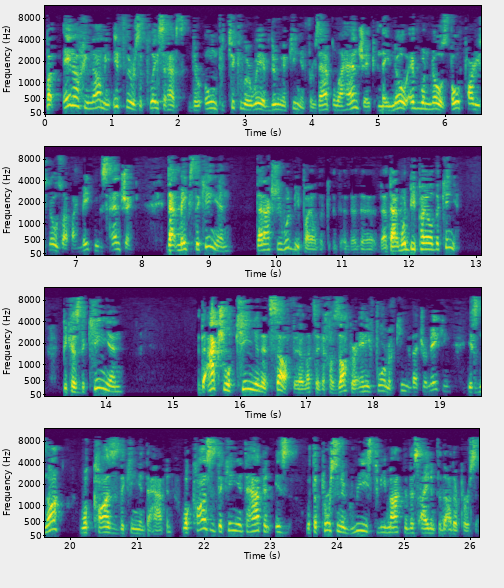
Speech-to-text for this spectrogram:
But in enochinami, if there is a place that has their own particular way of doing a kinyan, for example, a handshake, and they know, everyone knows, both parties knows that by making this handshake, that makes the kinyan, that actually would be pile the, the, the, that would be pile the kinyan. Because the kinyan, the actual kinyan itself, let's say the chazak or any form of kinyan that you're making, is not what causes the kinyan to happen. What causes the kinyan to happen is what the person agrees to be marked to this item to the other person.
